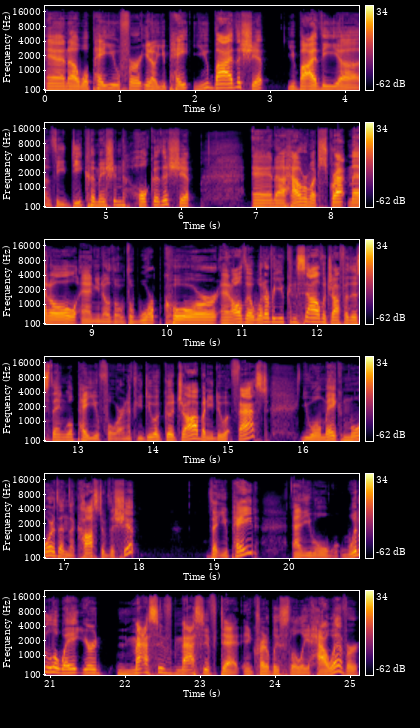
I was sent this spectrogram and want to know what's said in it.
and uh, we'll pay you for you know you pay you buy the ship you buy the uh the decommissioned hulk of the ship and uh, however much scrap metal and you know the the warp core and all the whatever you can salvage off of this thing we'll pay you for. And if you do a good job and you do it fast you will make more than the cost of the ship that you paid and you will whittle away at your massive, massive debt incredibly slowly. However,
